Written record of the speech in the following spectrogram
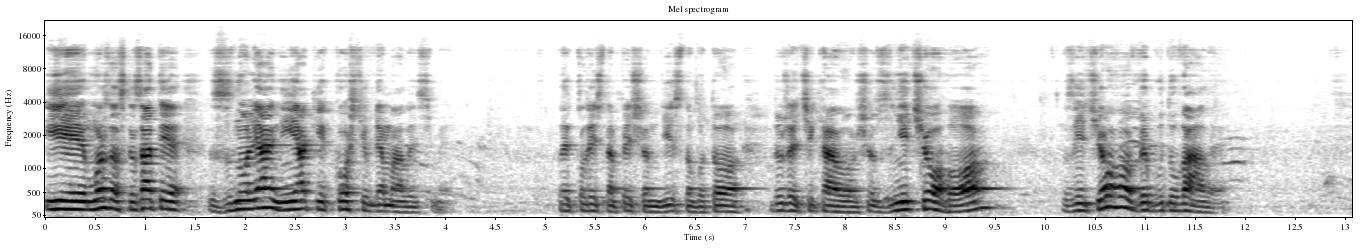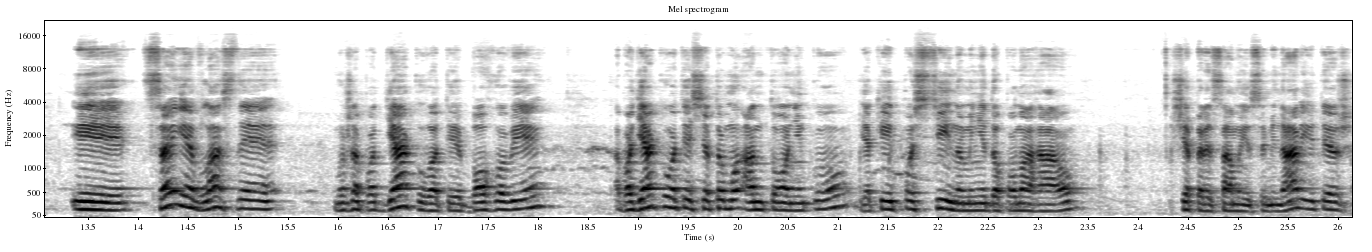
І можна сказати, з нуля ніяких коштів не мали ми. Але колись напишемо дійсно, бо то дуже цікаво, що з нічого, з нічого вибудували. І це є, власне, можна подякувати Богові, подякувати Святому Антоніку, який постійно мені допомагав, ще перед самою семінарією теж,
